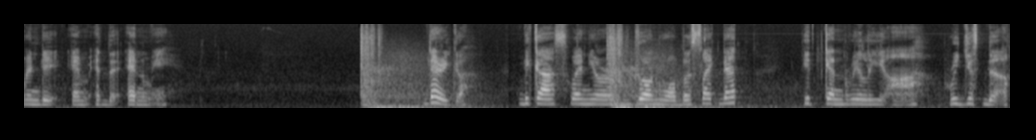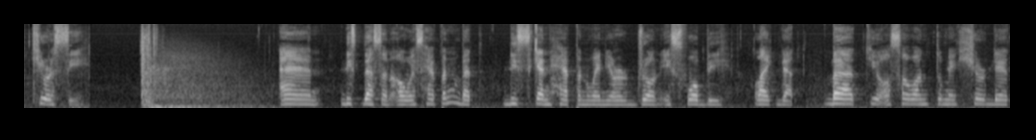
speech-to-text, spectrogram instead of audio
when they aim at the enemy. There you go. Because when your drone wobbles like that it can really uh, reduce the accuracy. And this doesn't always happen but this can happen when your drone is wobbly like that but you also want to make sure that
